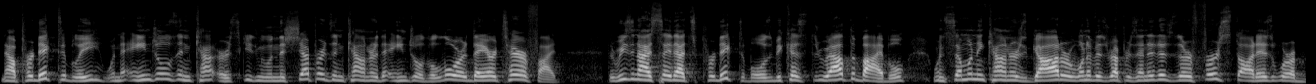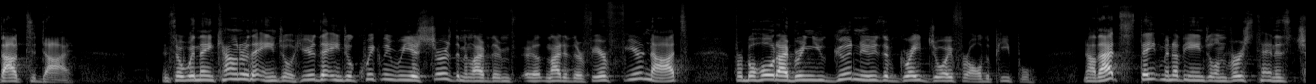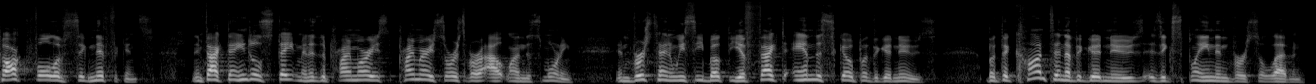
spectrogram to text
Now, predictably, when the angels encounter, or excuse me, when the shepherds encounter the angel of the Lord, they are terrified. The reason I say that's predictable is because throughout the Bible, when someone encounters God or one of his representatives, their first thought is, We're about to die. And so when they encounter the angel here, the angel quickly reassures them in light of their, in light of their fear Fear not, for behold, I bring you good news of great joy for all the people. Now, that statement of the angel in verse 10 is chock full of significance. In fact, the angel's statement is the primary, primary source of our outline this morning. In verse 10, we see both the effect and the scope of the good news. But the content of the good news is explained in verse 11.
